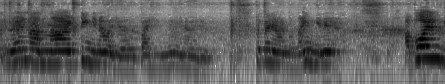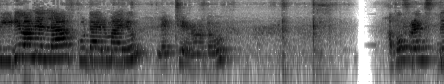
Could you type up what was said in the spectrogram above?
അങ്ങനെ നന്നായിട്ട് ഇങ്ങനെ വരും. അത് പരിഞ്ഞ് ഇങ്ങനെ വരും. ഇപ്പൊ തന്നെ കണ്ടോ? ഇങ്ങനെ. അപ്പോൾ വീഡിയോ ആണ് എല്ലാ കൂട്ടുകാരന്മാരും ലൈക്ക് ചെയ്യണം കേട്ടോ. അപ്പോൾ ഫ്രണ്ട്സ് ഇത്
